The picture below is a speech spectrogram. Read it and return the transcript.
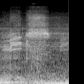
Mix.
